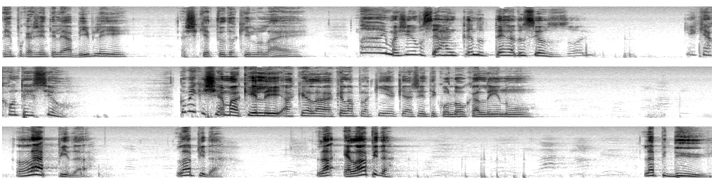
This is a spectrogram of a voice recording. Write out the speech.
É porque a gente lê a Bíblia e acha que tudo aquilo lá é. Não, imagina você arrancando terra dos seus olhos. O que, que aconteceu? Como é que chama aquele, aquela, aquela plaquinha que a gente coloca ali no. Lápida. Lápida. Lá, é lápida? Lápide.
